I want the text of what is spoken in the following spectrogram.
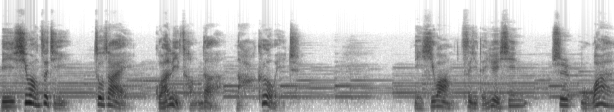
你希望自己坐在管理层的哪个位置？你希望自己的月薪是五万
